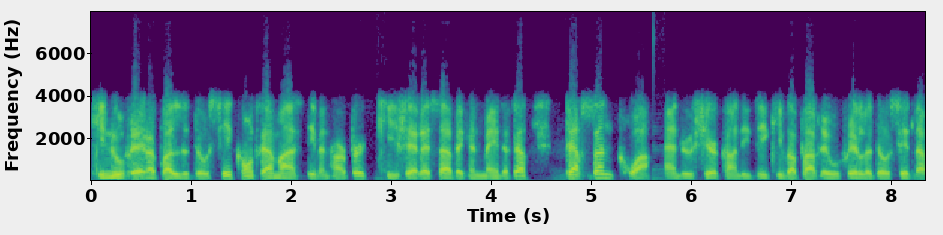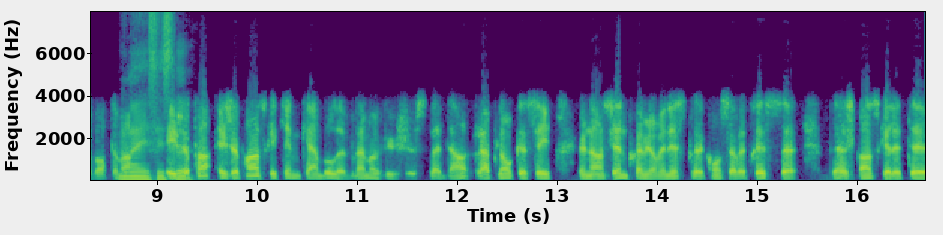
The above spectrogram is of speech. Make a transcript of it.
qu'il n'ouvrira pas le dossier, contrairement à Stephen Harper, qui gérait ça avec une main de fer, personne croit Andrew Scheer quand il dit qu'il va pas réouvrir le dossier de l'avortement. Ouais, Et je, pense, et je pense que Kim Campbell a vraiment vu juste là-dedans. Rappelons que c'est une ancienne première ministre conservatrice. Euh, Je pense qu'elle était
